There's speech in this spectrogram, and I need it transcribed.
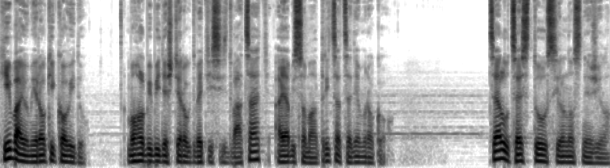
Chýbajú mi roky covidu. Mohol by byť ešte rok 2020 a ja by som mal 37 rokov. Celú cestu silno snežilo.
